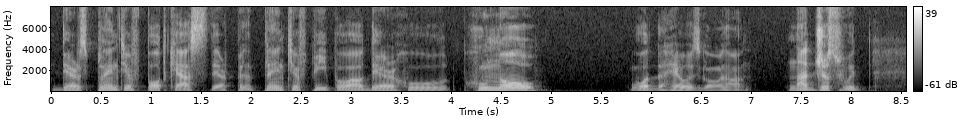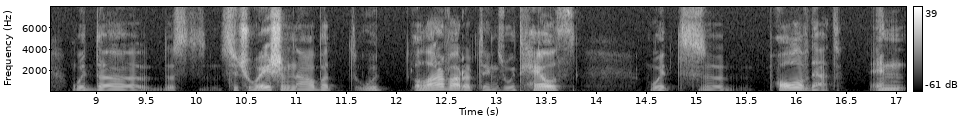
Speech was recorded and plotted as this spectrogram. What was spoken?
There's plenty of podcasts there are p- plenty of people out there who who know what the hell is going on. Not just with with the the situation now but with a lot of other things with health with uh, all of that. And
